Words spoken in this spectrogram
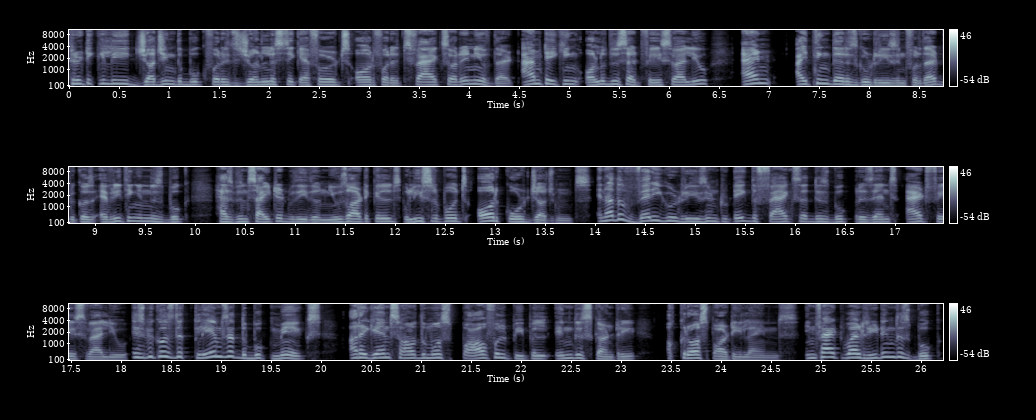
critically judging the book for its journalistic efforts or for its facts or any of that. I'm taking all of this at face value and I think there is good reason for that because everything in this book has been cited with either news articles, police reports, or court judgments. Another very good reason to take the facts that this book presents at face value is because the claims that the book makes are against some of the most powerful people in this country across party lines. In fact, while reading this book,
